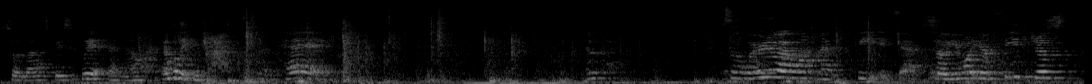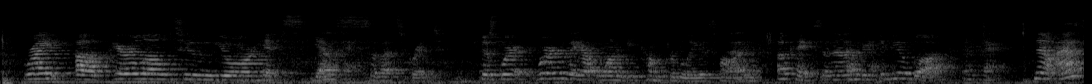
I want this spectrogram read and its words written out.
So that's basically it. And now Emily can try. Okay. Okay. So where do I want my feet exactly? So you want your feet just right uh, parallel to your hips. Yes. Okay. So that's great. Just where wherever they are, want to be comfortably is fine. Okay. So now I'm going to give you a block. Okay. Now as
